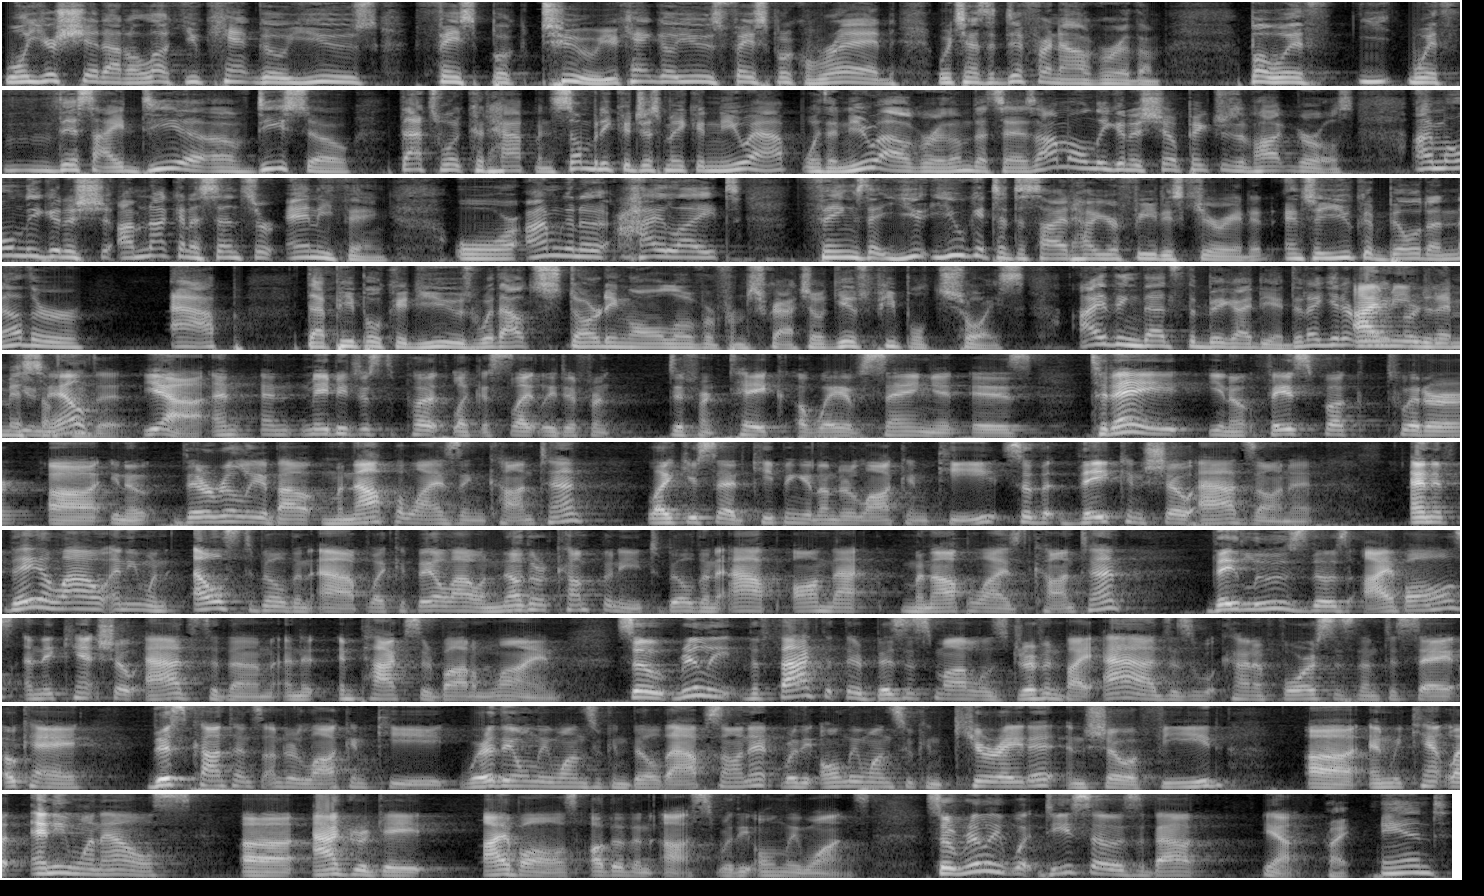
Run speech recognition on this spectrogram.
Well, you're shit out of luck. You can't go use Facebook 2. You can't go use Facebook Red, which has a different algorithm. But with with this idea of DeSo, that's what could happen. Somebody could just make a new app with a new algorithm that says, "I'm only going to show pictures of hot girls. I'm only going to sh- I'm not going to censor anything, or I'm going to highlight things that you you get to decide how your feed is curated." And so you could build another app that people could use without starting all over from scratch. So it gives people choice. I think that's the big idea. Did I get it right I mean, or did I miss you something? nailed it. Yeah, and and maybe just to put like a slightly different different take, a way of saying it is today, you know, Facebook, Twitter, uh, you know, they're really about monopolizing content, like you said, keeping it under lock and key, so that they can show ads on it. And if they allow anyone else to build an app, like if they allow another company to build an app on that monopolized content, they lose those eyeballs and they can't show ads to them and it impacts their bottom line. So, really, the fact that their business model is driven by ads is what kind of forces them to say, okay, this content's under lock and key. We're the only ones who can build apps on it. We're the only ones who can curate it and show a feed. Uh, and we can't let anyone else uh, aggregate eyeballs other than us. We're the only ones. So, really, what DeSo is about, yeah. Right. And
